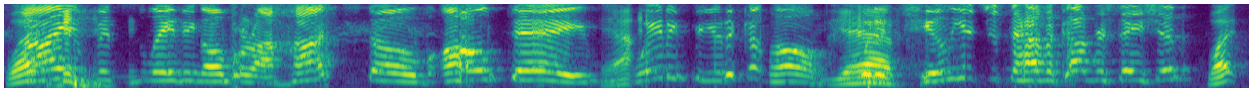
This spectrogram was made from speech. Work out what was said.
what? I have been slaving over a hot stove all day, Yeah. waiting for you to come home. You Would it kill you just to have a conversation? what?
